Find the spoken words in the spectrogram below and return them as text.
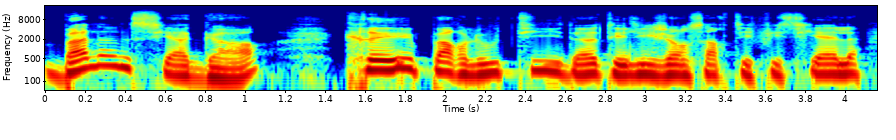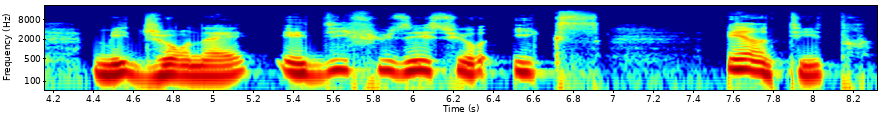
Balenciaga, créé par l'outil d'intelligence artificielle Midjourney et diffusé sur X, et un titre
